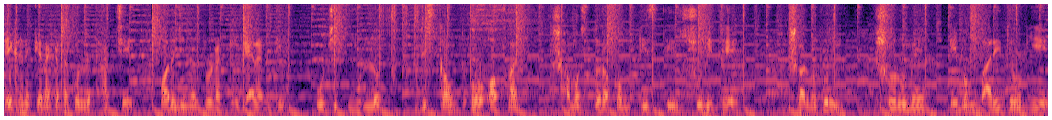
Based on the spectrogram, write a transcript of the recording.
এখানে কেনাকাটা করলে থাকছে অরিজিনাল প্রোডাক্টের গ্যারান্টি উচিত মূল্য ডিসকাউন্ট ও অফার সমস্ত রকম কিস্তির সুবিধে। সর্বোপরি শোরুমে এবং বাড়িতেও গিয়ে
